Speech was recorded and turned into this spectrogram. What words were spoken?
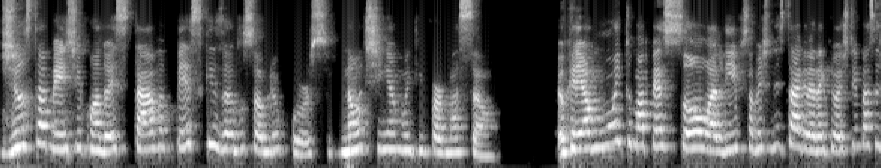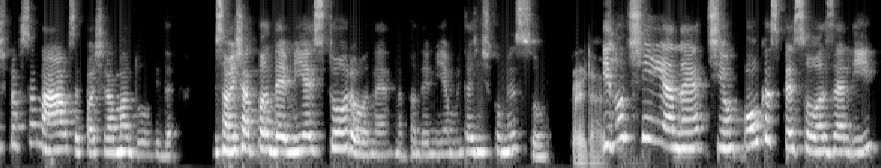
Justamente quando eu estava pesquisando sobre o curso, não tinha muita informação. Eu queria muito uma pessoa ali, principalmente no Instagram, né, que hoje tem bastante profissional, você pode tirar uma dúvida. Principalmente a pandemia estourou, né? Na pandemia muita gente começou. Verdade. E não tinha, né? Tinham poucas pessoas ali.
